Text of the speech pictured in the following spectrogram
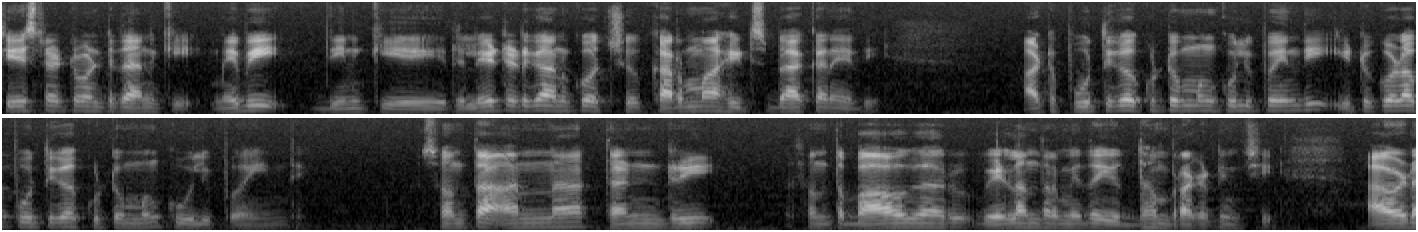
చేసినటువంటి దానికి మేబీ దీనికి రిలేటెడ్గా అనుకోవచ్చు కర్మ హిట్స్ బ్యాక్ అనేది. అటు పూర్తిగా కుటుంబం కూలిపోయింది ఇటు కూడా పూర్తిగా కుటుంబం కూలిపోయింది. సొంత అన్న తండ్రి సొంత బావగారు వీళ్ళందరి మీద యుద్ధం ప్రకటించి ఆవిడ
